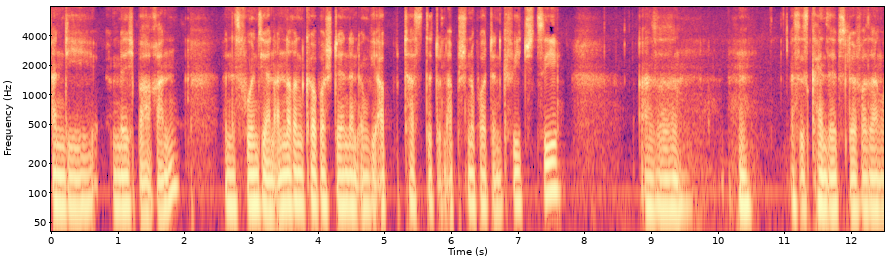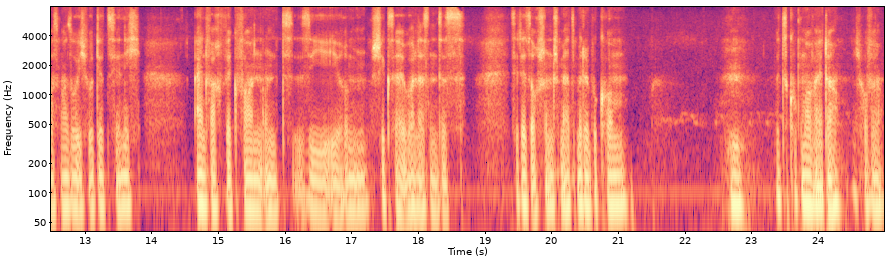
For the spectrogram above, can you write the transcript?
an die Milchbar ran. Wenn das Fohlen sie an anderen Körperstellen dann irgendwie abtastet und abschnuppert, dann quietscht sie. Also, hm, es ist kein Selbstläufer, sagen wir es mal so. Ich würde jetzt hier nicht einfach wegfahren und sie ihrem Schicksal überlassen. Das, sie hat jetzt auch schon Schmerzmittel bekommen. Hm, jetzt gucken wir weiter. Ich hoffe,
